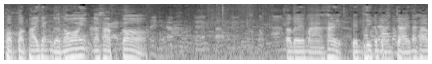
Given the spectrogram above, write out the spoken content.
ความปลอดภัยยังเหลือน้อยนะครับ ก็ ก็เลยมาให้เป็นที่กำลังใจนะครับ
